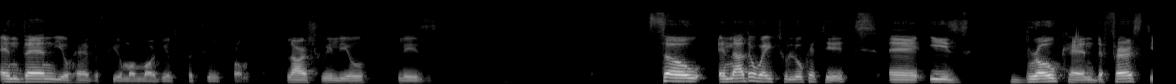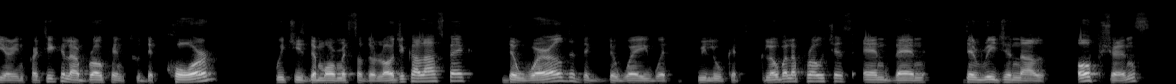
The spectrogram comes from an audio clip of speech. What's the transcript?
And then you have a few more modules to choose from. Lars, will you please? So another way to look at it uh, is broken, the first year in particular, broken to the core, which is the more methodological aspect, the world, the, the way with we look at global approaches, and then the regional options.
